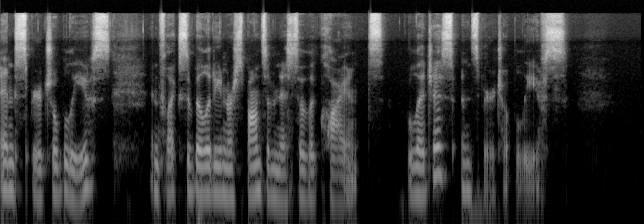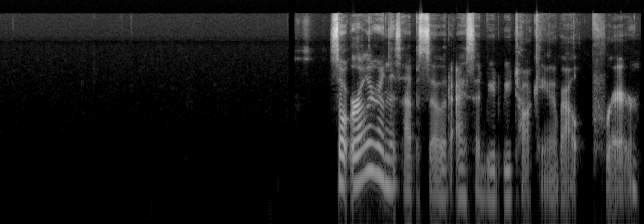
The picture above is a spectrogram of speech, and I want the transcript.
and spiritual beliefs, and flexibility and responsiveness to the client's religious and spiritual beliefs. So, earlier in this episode, I said we'd be talking about prayer.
